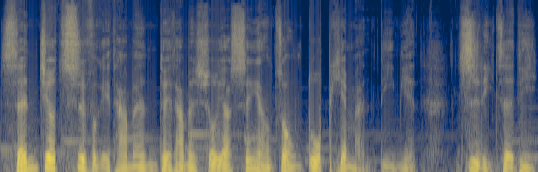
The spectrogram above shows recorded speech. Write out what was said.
神就赐福给他们，对他们说：“要生养众多，遍满地面，治理这地，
